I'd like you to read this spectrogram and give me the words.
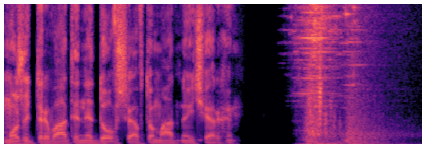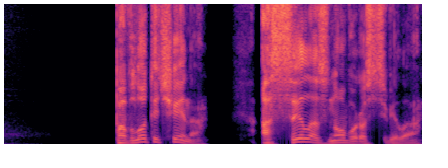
можуть тривати не довше автоматної черги. Павло Тичина. А сила знову розцвіла.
